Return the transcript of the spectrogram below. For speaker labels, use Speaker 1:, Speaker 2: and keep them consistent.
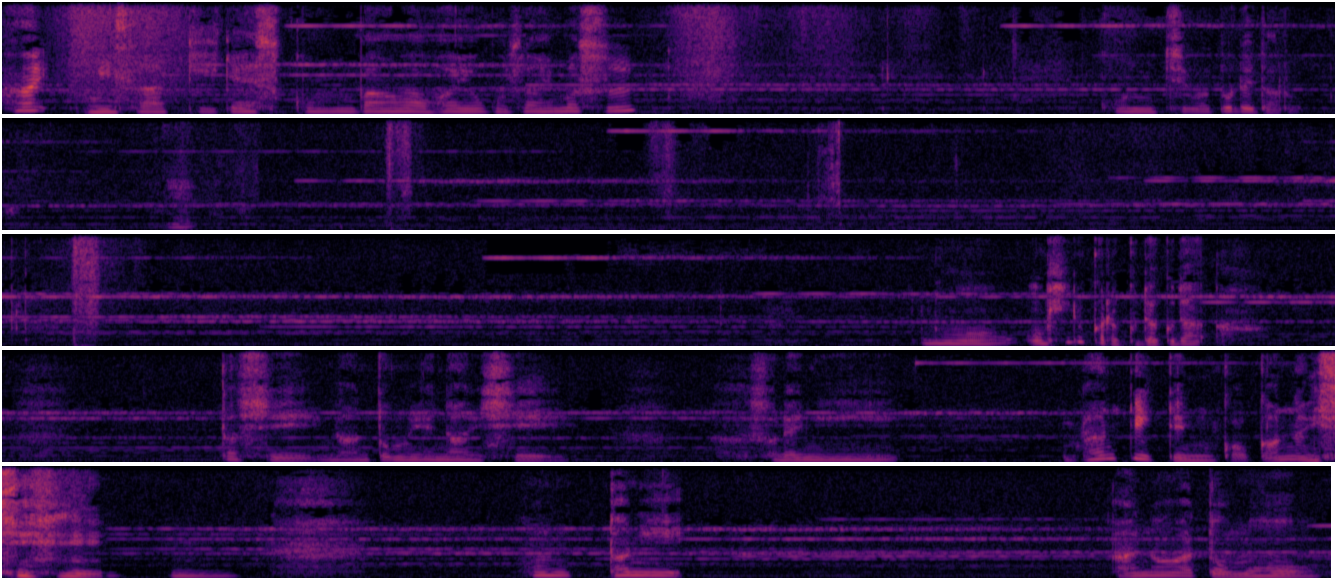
Speaker 1: はい、みさきです。こんばんは。おはようございます。こんにちは。どれだろう。ね。もうお昼からグダグダだし何とも言えないしそれに何て言ってんのか分かんないし、うん、本当にあの後もう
